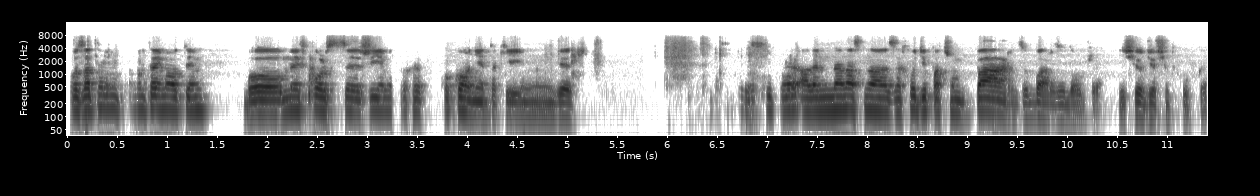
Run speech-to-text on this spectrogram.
Poza tym pamiętajmy o tym, bo my w Polsce żyjemy trochę w kokonie takiej, wiesz, super, ale na nas na zachodzie patrzą bardzo, bardzo dobrze, jeśli chodzi o siatkówkę.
